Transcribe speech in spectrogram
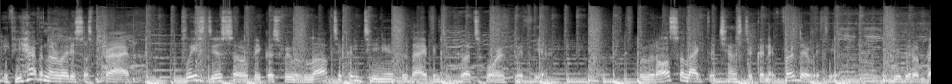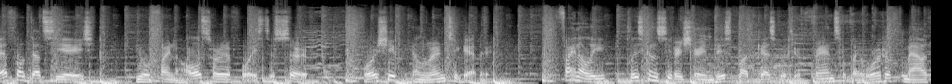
If you haven't already subscribed, please do so because we would love to continue to dive into God's Word with you. We would also like the chance to connect further with you. If you go to bethel.ch, you will find all sorts of ways to serve, worship, and learn together. Finally, please consider sharing this podcast with your friends by word of mouth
